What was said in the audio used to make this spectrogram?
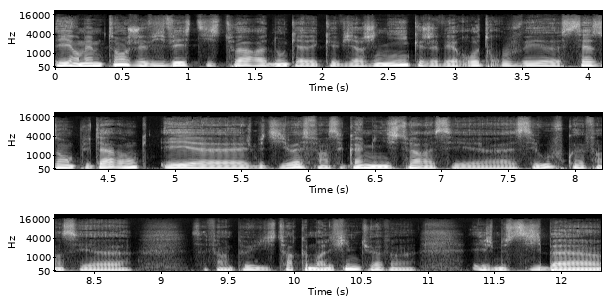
Et en même temps, je vivais cette histoire donc avec Virginie que j'avais retrouvée 16 ans plus tard donc. Et euh, je me dis ouais, c'est quand même une histoire assez, euh, assez ouf quoi. Enfin c'est ça fait un peu une histoire comme dans les films, tu vois. Et je me suis dit, bah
